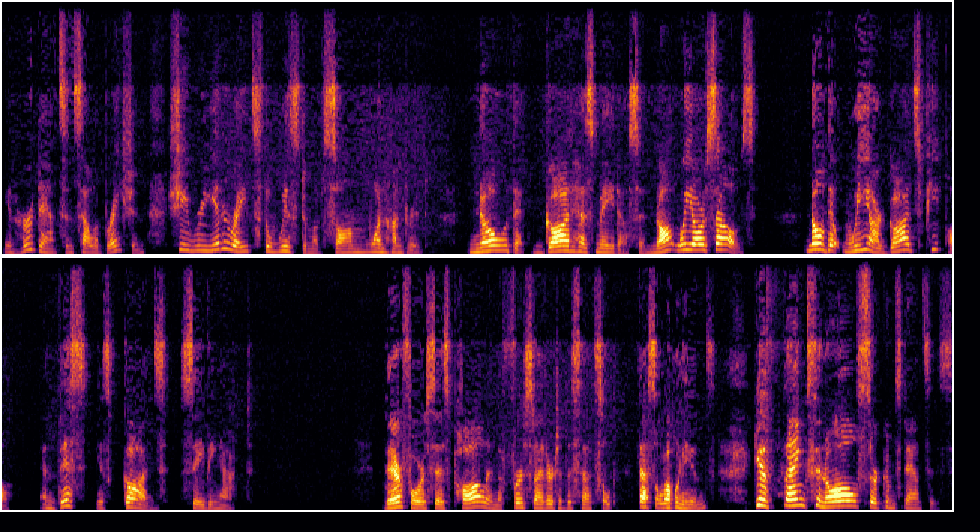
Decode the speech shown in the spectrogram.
In her dance and celebration, she reiterates the wisdom of Psalm 100. Know that God has made us and not we ourselves. Know that we are God's people and this is God's saving act. Therefore, says Paul in the first letter to the Thessalonians, give thanks in all circumstances.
